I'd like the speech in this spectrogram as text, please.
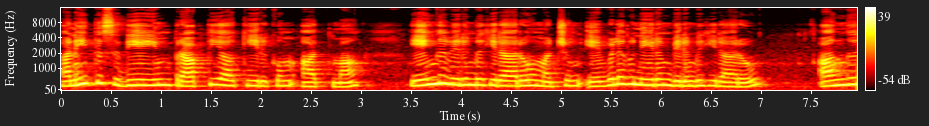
அனைத்து சித்தியையும் பிராப்தியாக்கியிருக்கும் ஆத்மா எங்கு விரும்புகிறாரோ மற்றும் எவ்வளவு நேரம் விரும்புகிறாரோ அங்கு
